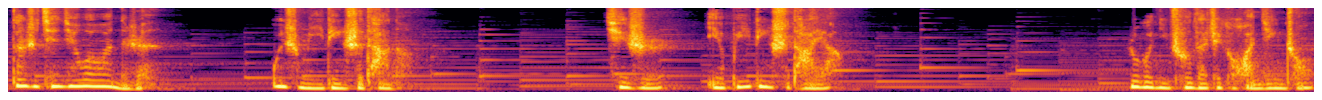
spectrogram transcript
但是千千万万的人，为什么一定是他呢？其实也不一定是他呀。如果你处在这个环境中，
